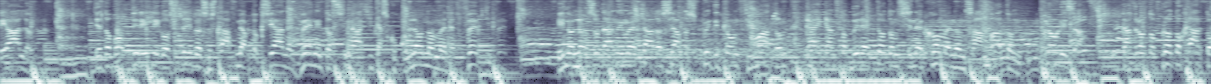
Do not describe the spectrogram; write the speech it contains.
στη βλάβη άλλων Και το ποτήρι λίγο στέβει όσο στάθμι από το ξι ανεβαίνει. Το συνάχι κι ας κουκουλώνομαι δεν φεύγει. Είναι όλο ζωντανή μετάδοση από το σπίτι των θυμάτων. Κάηκαν στον πυρετό των συνεχόμενων Σαββάτων. Πρόριζα, καδρώ το πρώτο χάρτο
